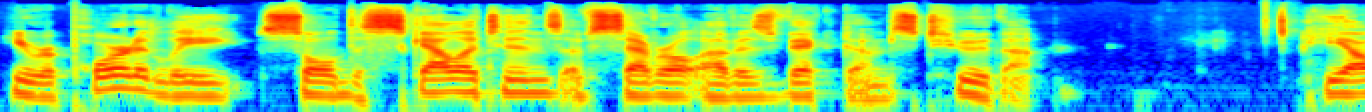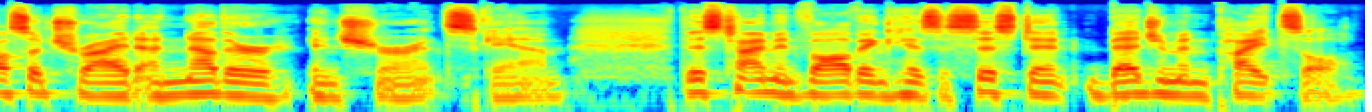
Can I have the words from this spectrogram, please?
he reportedly sold the skeletons of several of his victims to them. He also tried another insurance scam, this time involving his assistant, Benjamin Pitezel.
